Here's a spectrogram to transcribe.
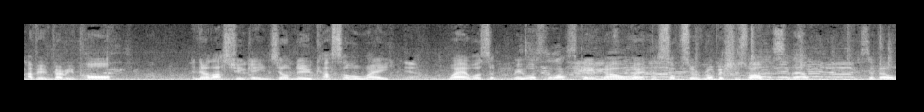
have been very poor in the last few games. You know Newcastle away. Yeah. Where was it? Who was the last game now where the subs were rubbish as well? Uh, Seville. Seville.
